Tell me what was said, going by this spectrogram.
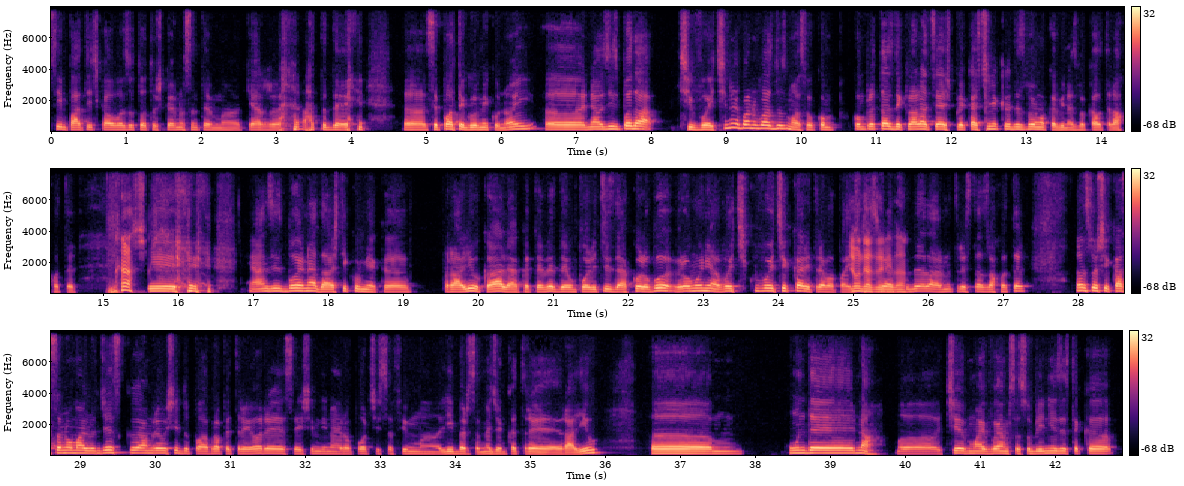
simpatici, că au văzut totuși că nu suntem uh, chiar atât de. Uh, se poate glumi cu noi, uh, ne-au zis: Bă, da, și voi, cine bă nu v-ați dus, mă, să completați declarația aia și plecați? Cine credeți voi, mă, că vine să vă caute la hotel? și i-am zis: Bă, nea, dar știi cum e, că raliu, că alea, că te vede un polițist de acolo. Bă, România, voi, cu voi ce care treaba pe aici? De unde ați venit, da? De, da, nu trebuie să stați la hotel. În sfârșit, ca să nu mai lungesc, am reușit după aproape 3 ore să ieșim din aeroport și să fim uh, liberi să mergem către raliu. Uh, unde, na, uh, ce mai voiam să subliniez este că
